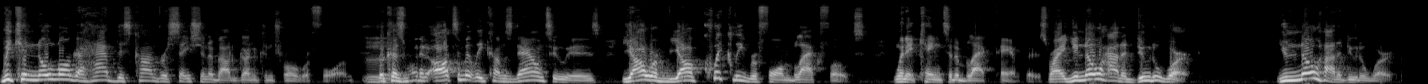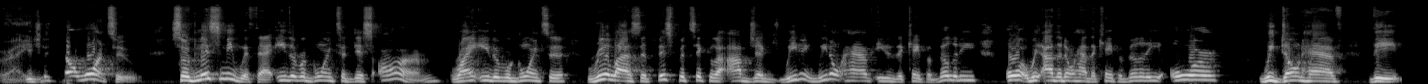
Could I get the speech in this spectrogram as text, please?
we can no longer have this conversation about gun control reform mm. because what it ultimately comes down to is y'all were y'all quickly reformed black folks when it came to the Black Panthers, right? You know how to do the work. You know how to do the work. Right. You just don't want to. So miss me with that. Either we're going to disarm, right? Either we're going to realize that this particular object we didn't we don't have either the capability or we either don't have the capability or we don't have the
